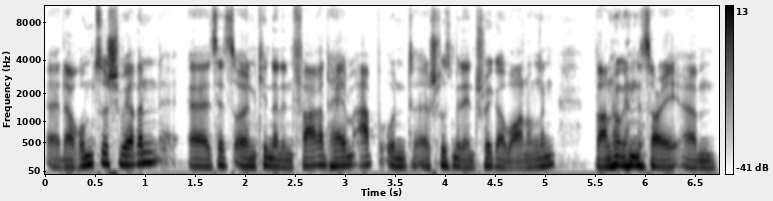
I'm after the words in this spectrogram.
äh, da rumzuschwirren. Äh, setzt euren Kindern den Fahrradhelm ab und äh, Schluss mit den Triggerwarnungen. Warnungen, sorry. Ähm,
